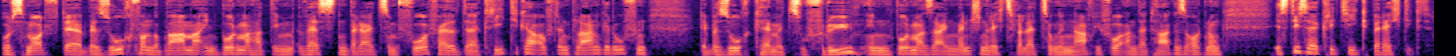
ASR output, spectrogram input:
Urs Morf, der Besuch von Obama in Burma hat im Westen bereits im Vorfeld Kritiker auf den Plan gerufen. Der Besuch käme zu früh. In Burma seien Menschenrechtsverletzungen nach wie vor an der Tagesordnung. Ist diese Kritik berechtigt?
